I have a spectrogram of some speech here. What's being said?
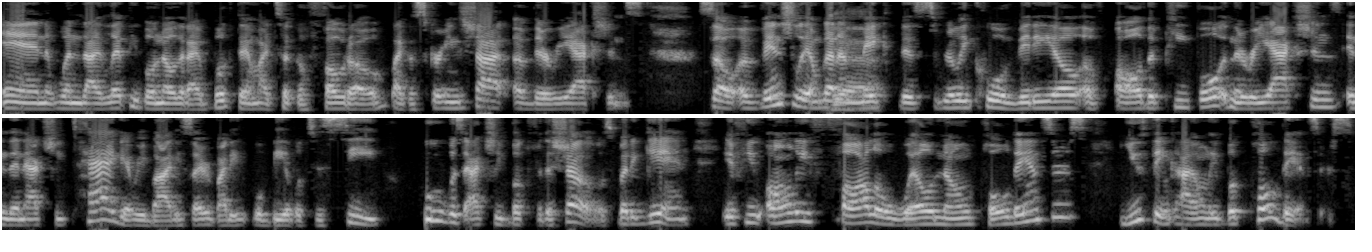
And when I let people know that I booked them, I took a photo, like a screenshot of their reactions. So eventually, I'm going to Yeah. make this really cool video of all the people and the reactions and then actually tag everybody so everybody will be able to see who was actually booked for the shows. But again, if you only follow well known pole dancers, you think I only book pole dancers.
